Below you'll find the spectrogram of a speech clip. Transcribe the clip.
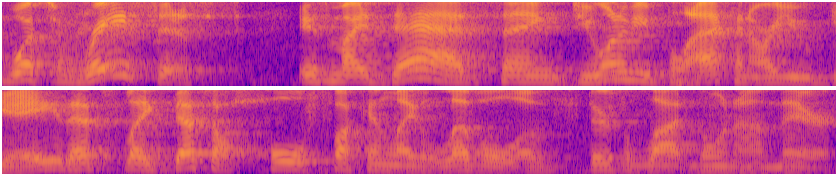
What's racist is my dad saying, "Do you want to be black and are you gay?" That's like that's a whole fucking like level of there's a lot going on there.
